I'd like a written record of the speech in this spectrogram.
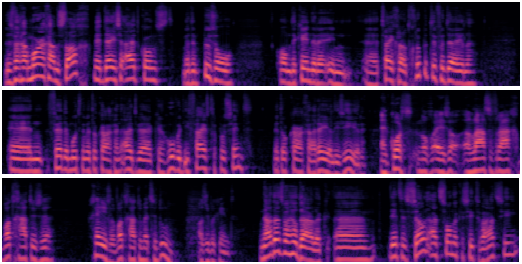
Dus we gaan morgen aan de slag met deze uitkomst, met een puzzel om de kinderen in uh, twee grote groepen te verdelen. En verder moeten we met elkaar gaan uitwerken hoe we die 50% met elkaar gaan realiseren. En kort nog even een laatste vraag. Wat gaat u ze geven? Wat gaat u met ze doen als u begint? Nou, dat is wel heel duidelijk. Uh, dit is zo'n uitzonderlijke situatie.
